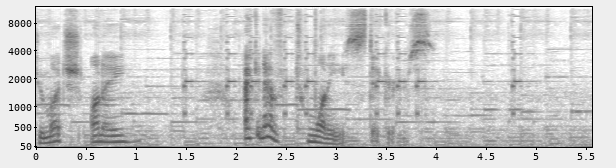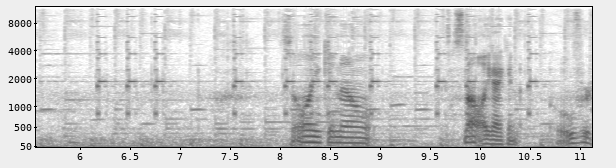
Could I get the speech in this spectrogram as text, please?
Too much on a... I can have 20 stickers. So, like, you know, it's not like I can over...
